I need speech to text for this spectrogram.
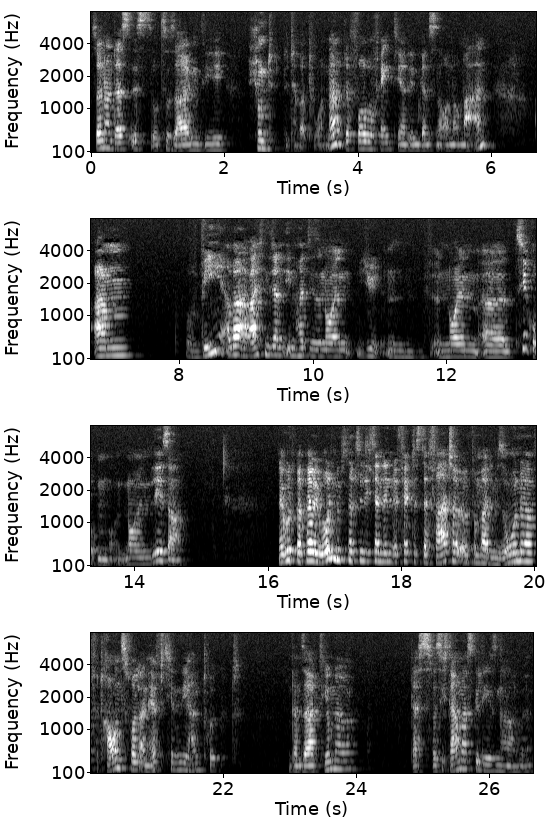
sondern das ist sozusagen die Schundliteratur. Ne? Der Vorwurf hängt ja dem Ganzen auch nochmal an. Ähm, wie aber erreichen die dann eben halt diese neuen, neuen äh, Zielgruppen und neuen Leser? Na gut, bei Perry Roden gibt es natürlich dann den Effekt, dass der Vater irgendwann mal dem Sohne vertrauensvoll ein Heftchen in die Hand drückt und dann sagt, Junge, das, was ich damals gelesen habe,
